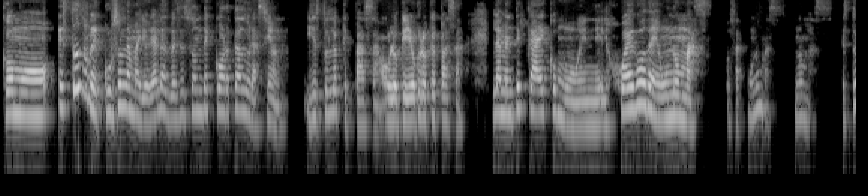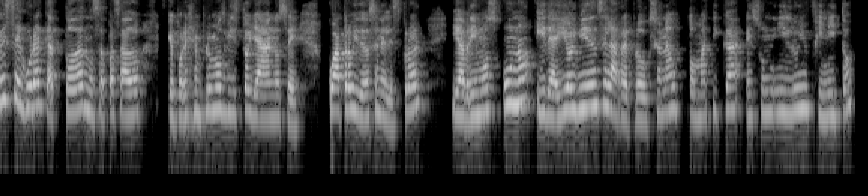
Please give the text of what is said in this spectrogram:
Como estos recursos la mayoría de las veces son de corta duración, y esto es lo que pasa, o lo que yo creo que pasa, la mente cae como en el juego de uno más, o sea, uno más, uno más. Estoy segura que a todas nos ha pasado que, por ejemplo, hemos visto ya, no sé, cuatro videos en el scroll y abrimos uno y de ahí olvídense, la reproducción automática es un hilo infinito,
